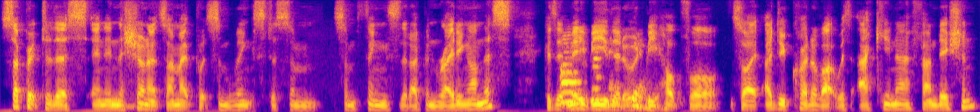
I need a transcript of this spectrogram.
separate to this and in the show notes i might put some links to some some things that i've been writing on this because it Oh, may be that it would be helpful so I, I do quite a lot with akina foundation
